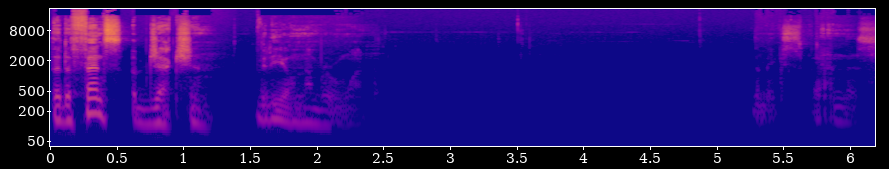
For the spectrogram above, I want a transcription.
The defense objection, video number one. Let me expand this.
